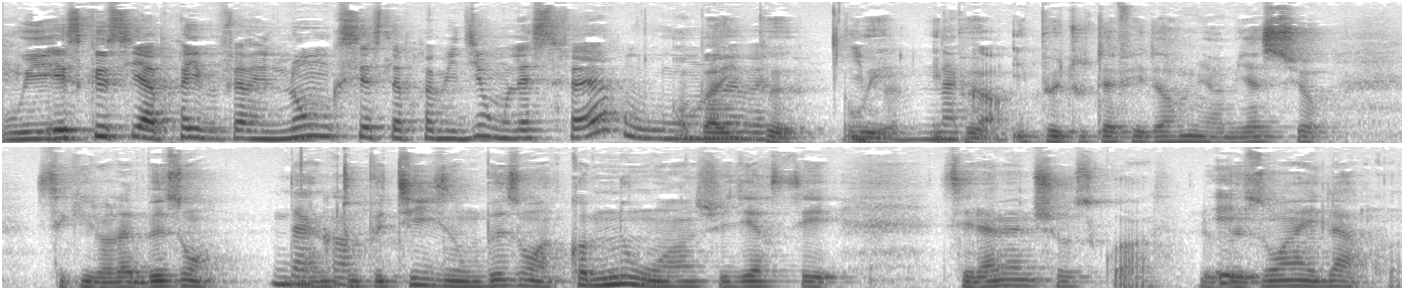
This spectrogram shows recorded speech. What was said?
Oui. Est-ce que si après il veut faire une longue sieste l'après-midi, on laisse faire ou oh, bah, il peut, oui, Il peut, il peut tout à fait dormir, bien sûr. C'est qu'il en a besoin. Même tout petit, ils ont besoin, comme nous. Hein, je veux dire, c'est c'est la même chose, quoi. Le besoin est là, quoi.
